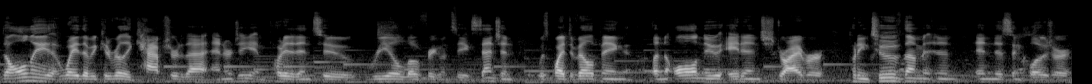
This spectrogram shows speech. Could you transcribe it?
the only way that we could really capture that energy and put it into real low frequency extension was by developing an all new eight inch driver, putting two of them in, in this enclosure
